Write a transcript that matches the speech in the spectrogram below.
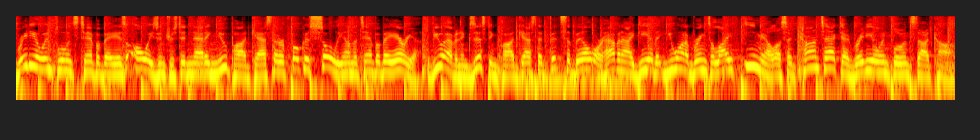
Radio Influence Tampa Bay is always interested in adding new podcasts that are focused solely on the Tampa Bay area. If you have an existing podcast that fits the bill or have an idea that you want to bring to life, email us at contact at radioinfluence.com.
